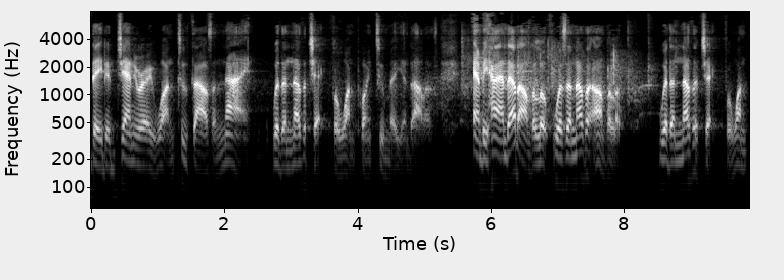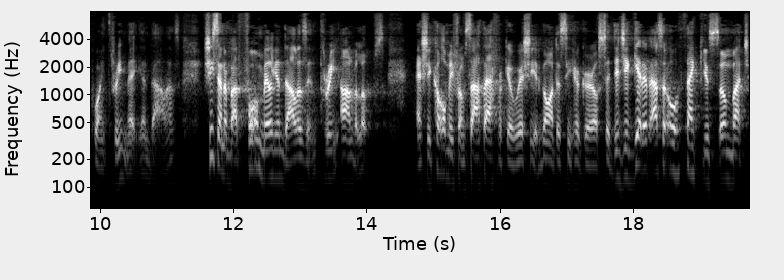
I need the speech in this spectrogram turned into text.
dated January 1, 2009, with another check for $1.2 million. And behind that envelope was another envelope with another check for $1.3 million. She sent about $4 million in three envelopes. And she called me from South Africa where she had gone to see her girl. Said, Did you get it? I said, Oh, thank you so much.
